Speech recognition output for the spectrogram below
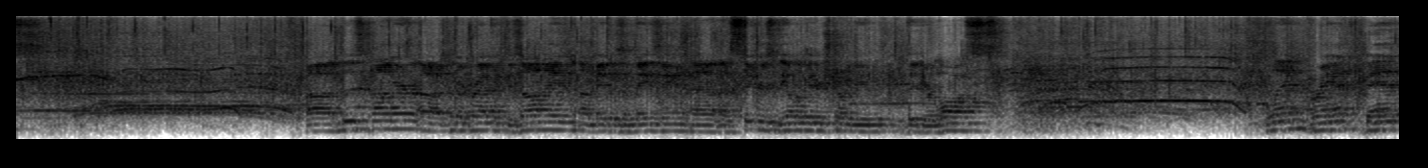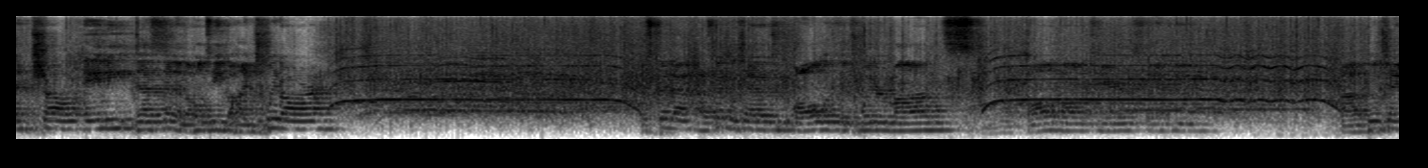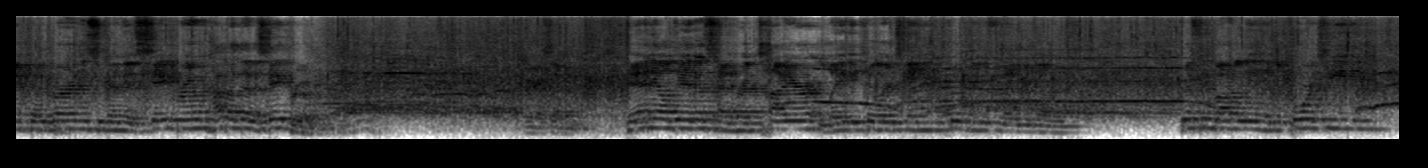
Uh, Liz Connor uh, our graphic design, uh, made this amazing uh, stickers at the elevator showing you that you're lost. Glenn, Grant, Ben, Shaw, Amy, Dustin, and the whole team behind Twitter. A a special shout out to all of the Twitter mods, all volunteers, thank you. Uh, Bill Chang, Kevin Burns, who ran the escape room. How about that escape room? Very excited. Danielle Davis and her entire Lady Killer team couldn't do you guys. Kristen Bonnelly and the decor team.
